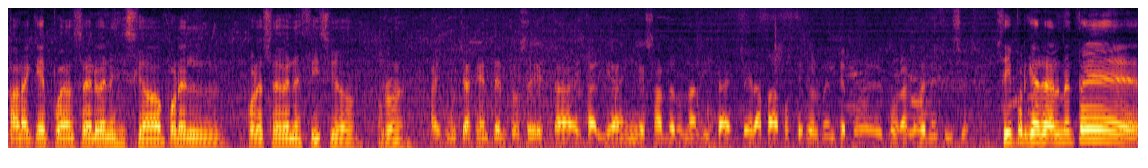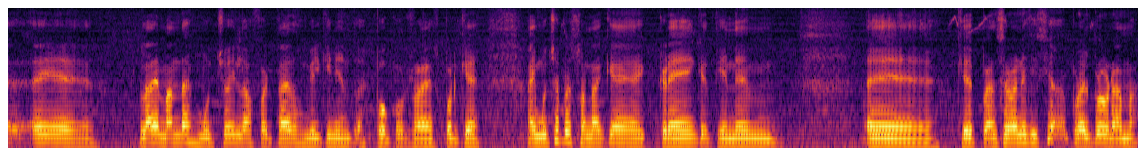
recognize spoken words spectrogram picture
para que puedan ser beneficiados por, el, por ese beneficio, Ronald. Hay mucha gente entonces está, estaría ingresando en una lista de espera para posteriormente poder cobrar los beneficios. Sí, porque realmente eh, la demanda es mucho y la oferta de 2.500 es poco, ¿sabes? Porque hay muchas personas que creen que tienen, eh, que puedan ser beneficiados por el programa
